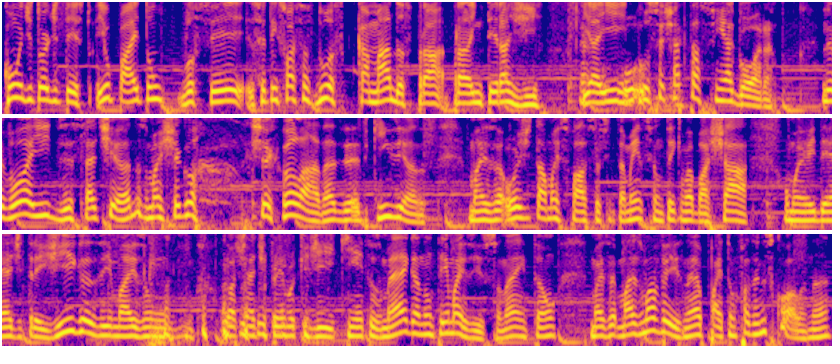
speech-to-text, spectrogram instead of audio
com o editor de texto e o Python, você, você tem só essas duas camadas para interagir. É, e aí. O, o C Sharp tá assim agora. Levou aí 17 anos, mas chegou. chegou lá, né? De 15 anos. Mas uh, hoje tá mais fácil assim também. Você não tem que mais baixar uma ideia de 3 GB e mais um .NET Framework de 500 MB. Não tem mais isso, né? Então, mas é mais uma vez, né? O Python fazendo escola, né?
